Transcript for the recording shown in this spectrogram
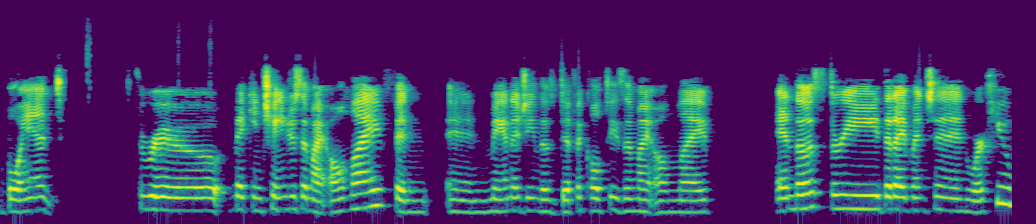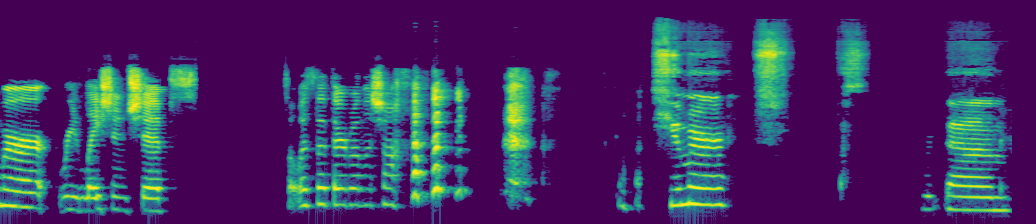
buoyant through making changes in my own life and and managing those difficulties in my own life. And those three that I mentioned were humor, relationships. What was the third one, L'Shawn? humor. Um,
